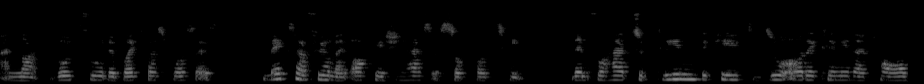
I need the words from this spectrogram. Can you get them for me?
and not go through the breakfast process makes her feel like okay, she has a support team. Then for her to clean the kids, do all the cleaning at home,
